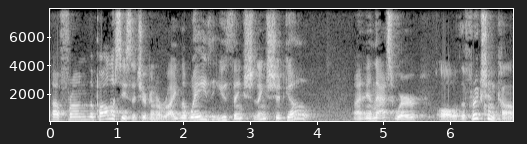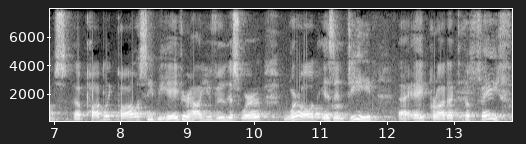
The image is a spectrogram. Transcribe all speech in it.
uh, from the policies that you're going to write and the way that you think things should go. Uh, and that's where all of the friction comes. A public policy, behavior, how you view this world is indeed a product of faith.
